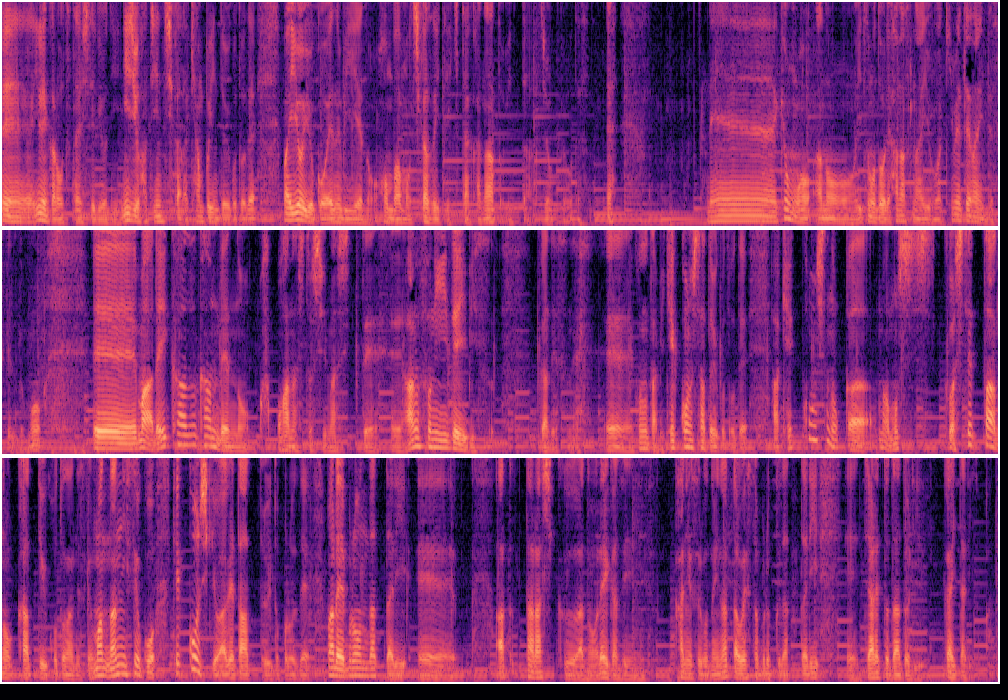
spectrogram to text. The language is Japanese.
えー以前からお伝えしているように28日からキャンプインということで、まあ、いよいよこう NBA の本番も近づいてきたかなといった状況ですね。で今日もあのいつも通り話す内容は決めてないんですけれども、えーまあレイカーズ関連のお話としまして、えーアンソニー・デイビスがですね、えーこの度結婚したということであ結婚したのか、まあ、もしくはしてたのかっていうことなんですけど、まあ、何にせよこう結婚式を挙げたというところで、まあ、レブロンだったり、えー新しくあのレイカーズに加入することになったウエストブルックだったり、えージャレット・ダドリーがいたりとか。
